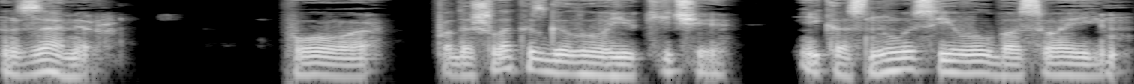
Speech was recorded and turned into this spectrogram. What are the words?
замер. Пова подошла к изголовью Кичи и коснулась его лба своим.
